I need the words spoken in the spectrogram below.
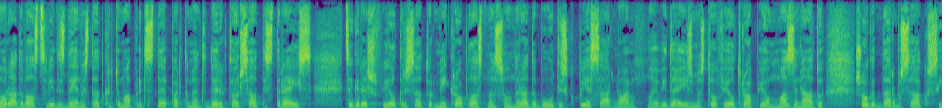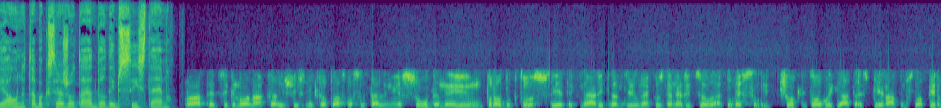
norāda valsts vidas dienesta atkrituma aprits departamenta direktors Atis Trejs. Cigarešu filtri satur mikroplastmasu un rada būtisku piesārņojumu. Lai vidē izmesto filtru apjomu mazinātu, šogad darbu sākusi jauna tabakas ražotāja atbildības sistēma. No attiecīgi nonāk arī šīs mikroplasmasas daļiņas ūdenī produktos, ietekmē arī gan dzīvniekus, gan arī arī cilvēku veselību. Šobrīd obligātais pienākums no 1.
